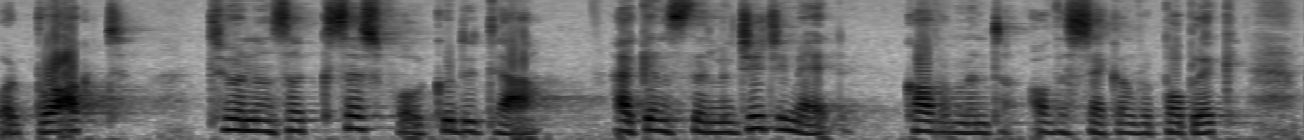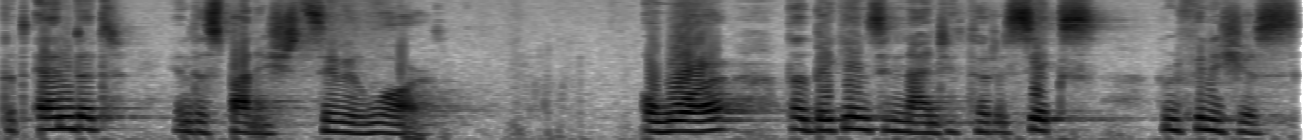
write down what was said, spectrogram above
what brought to an unsuccessful coup d'etat against the legitimate government of the Second Republic that ended in the Spanish Civil War. A war that begins in 1936 and finishes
